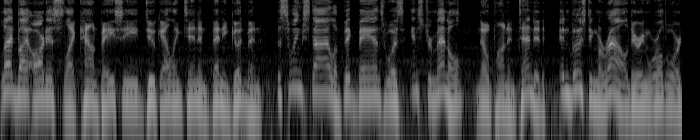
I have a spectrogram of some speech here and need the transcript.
Led by artists like Count Basie, Duke Ellington, and Benny Goodman, the swing style of big bands was instrumental, no pun intended, in boosting morale during World War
